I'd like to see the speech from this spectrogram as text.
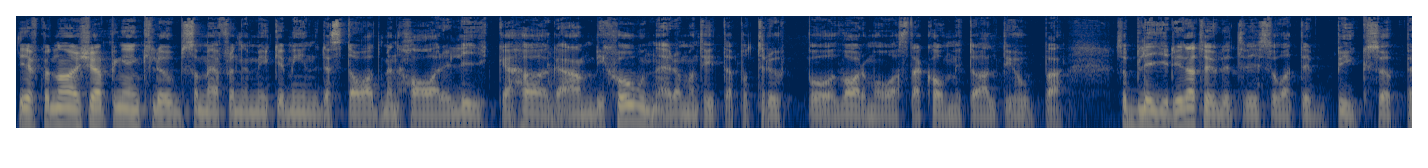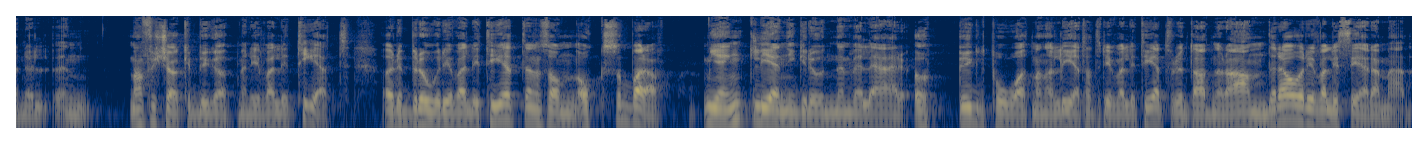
IFK Norrköping är en klubb som är från en mycket mindre stad men har lika höga ambitioner om man tittar på trupp och vad de har åstadkommit och alltihopa. Så blir det naturligtvis så att det byggs upp en, en man försöker bygga upp en rivalitet. Örebro-rivaliteten som också bara egentligen i grunden väl är uppbyggd på att man har letat rivalitet för att inte ha några andra att rivalisera med.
